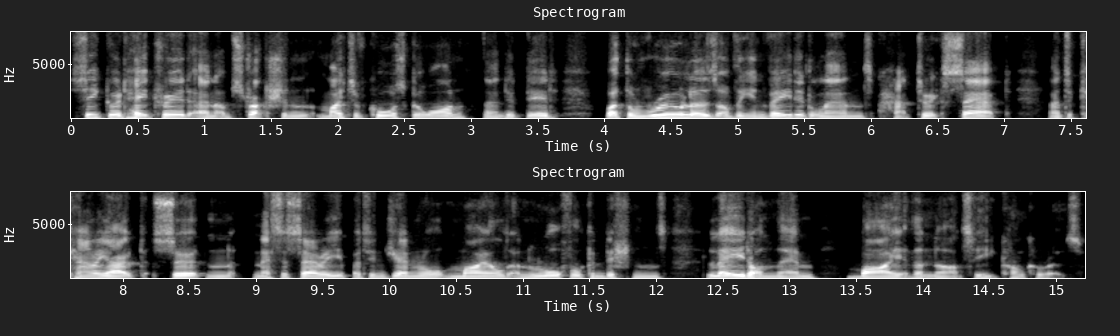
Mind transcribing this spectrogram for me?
Secret hatred and obstruction might, of course, go on, and it did, but the rulers of the invaded lands had to accept and to carry out certain necessary, but in general mild and lawful conditions laid on them by the Nazi conquerors.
